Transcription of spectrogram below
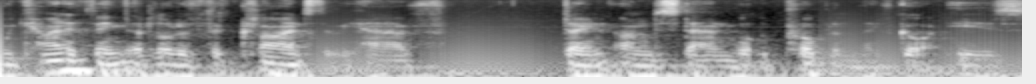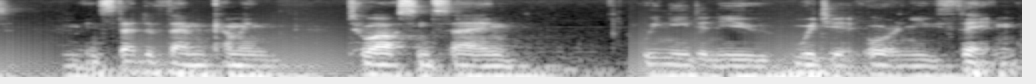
we kind of think that a lot of the clients that we have don't understand what the problem they've got is. Instead of them coming to us and saying we need a new widget or a new thing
